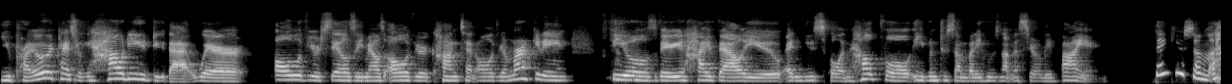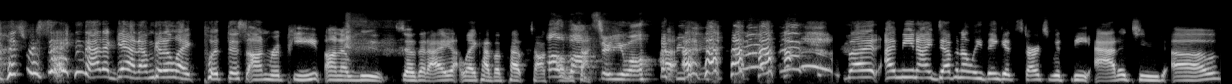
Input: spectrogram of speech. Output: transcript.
you prioritize or how do you do that where all of your sales emails, all of your content, all of your marketing feels very high value and useful and helpful, even to somebody who's not necessarily buying. Thank you so much for saying that again. I'm gonna like put this on repeat on a loop so that I like have a pep talk. I'll Voxer you all. but I mean, I definitely think it starts with the attitude of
